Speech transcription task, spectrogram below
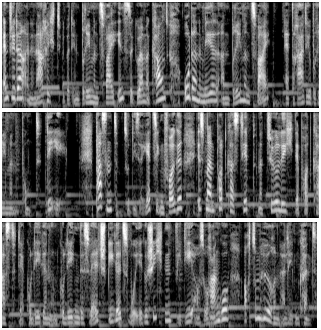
Entweder eine Nachricht über den Bremen 2 Instagram-Account oder eine Mail an bremen2 at radiobremen.de. Passend zu dieser jetzigen Folge ist mein Podcast-Tipp natürlich der Podcast der Kolleginnen und Kollegen des Weltspiegels, wo ihr Geschichten wie die aus Orango auch zum Hören erleben könnt.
